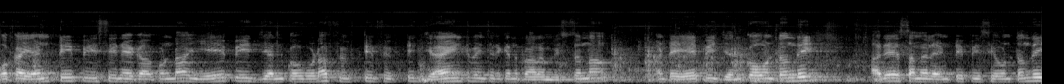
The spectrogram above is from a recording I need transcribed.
ఒక ఎన్టీపీసీనే కాకుండా ఏపీ జెన్కో కూడా ఫిఫ్టీ ఫిఫ్టీ జాయింట్ వెంచర్ కింద ప్రారంభిస్తున్నాం. అంటే ఏపీ జెన్కో ఉంటుంది అదే సమయంలో ఎన్టీపీసీ ఉంటుంది.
